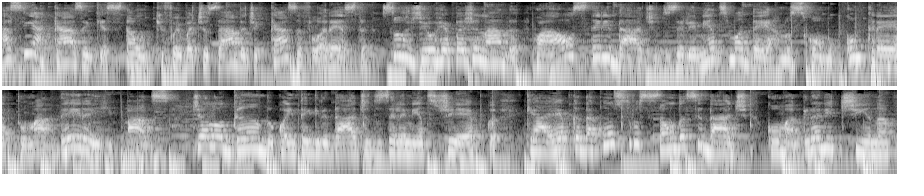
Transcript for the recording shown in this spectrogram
Assim, a casa em questão, que foi batizada de Casa Floresta, surgiu repaginada com a austeridade dos elementos modernos como concreto, madeira e ripados, dialogando com a integridade dos elementos de época, que é a época da construção da cidade, como a granitina,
